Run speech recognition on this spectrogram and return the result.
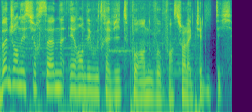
Bonne journée sur Sun et rendez-vous très vite pour un nouveau point sur l'actualité.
